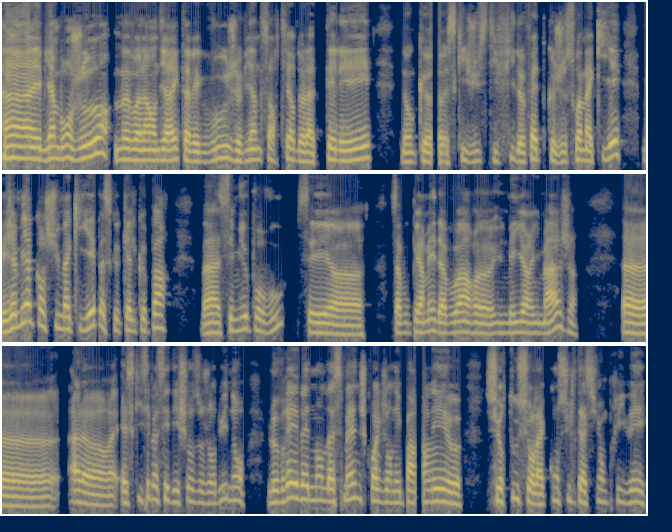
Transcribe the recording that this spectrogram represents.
Ah, eh bien, bonjour. Me voilà en direct avec vous. Je viens de sortir de la télé, donc euh, ce qui justifie le fait que je sois maquillé. Mais j'aime bien quand je suis maquillé parce que quelque part, bah, c'est mieux pour vous. C'est, euh, ça vous permet d'avoir euh, une meilleure image. alors, est-ce qu'il s'est passé des choses aujourd'hui? Non. Le vrai événement de la semaine, je crois que j'en ai parlé surtout sur la consultation privée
